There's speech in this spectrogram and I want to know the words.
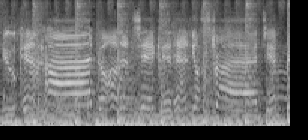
You can hide. Gonna take it in your stride. Titbits.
